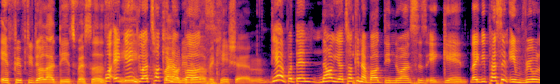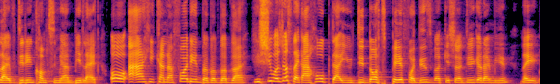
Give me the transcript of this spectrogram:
a fifty dollar date versus But again, a you are talking $500 about- vacation. Yeah, but then now you're talking about the nuances again. Like the person in real life didn't come to me and be like, "Oh, uh, he can afford it," blah blah blah blah. He- She was just like, "I hope that you did not pay for this vacation." Do you get what I mean? Like,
